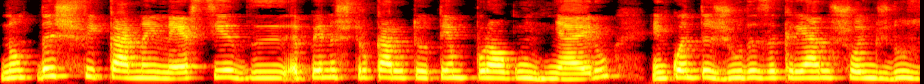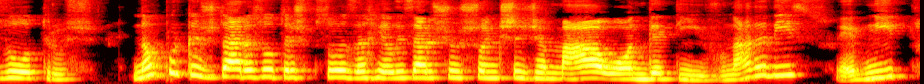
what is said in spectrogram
Não te deixes ficar na inércia de apenas trocar o teu tempo por algum dinheiro enquanto ajudas a criar os sonhos dos outros. Não porque ajudar as outras pessoas a realizar os seus sonhos seja mau ou negativo, nada disso. É bonito,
